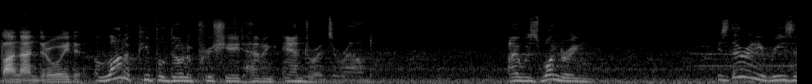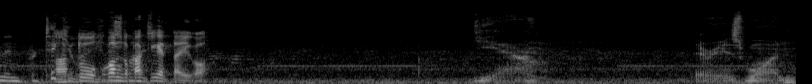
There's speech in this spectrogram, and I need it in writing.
반 안드로이드 A lot of people don't appreciate having androids around. I was wondering, is there any reason in particular 아 또 you 호감도 despise- 깎이겠다 이거 Yeah. There is one.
